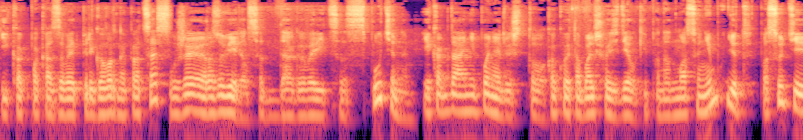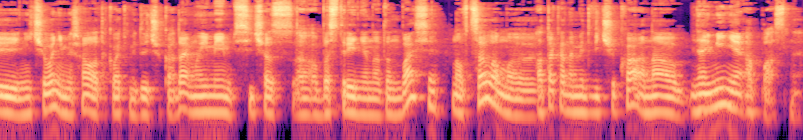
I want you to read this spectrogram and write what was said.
и как показывает переговорный процесс, уже разуверился договориться с Путиным. И когда они поняли, что какой-то большой сделки по Донбассу не будет, по сути, ничего не мешало атаковать Медведчука. Да, мы имеем сейчас а, обострение на Донбассе, но в целом э, атака на Медведчука, она наименее опасная.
